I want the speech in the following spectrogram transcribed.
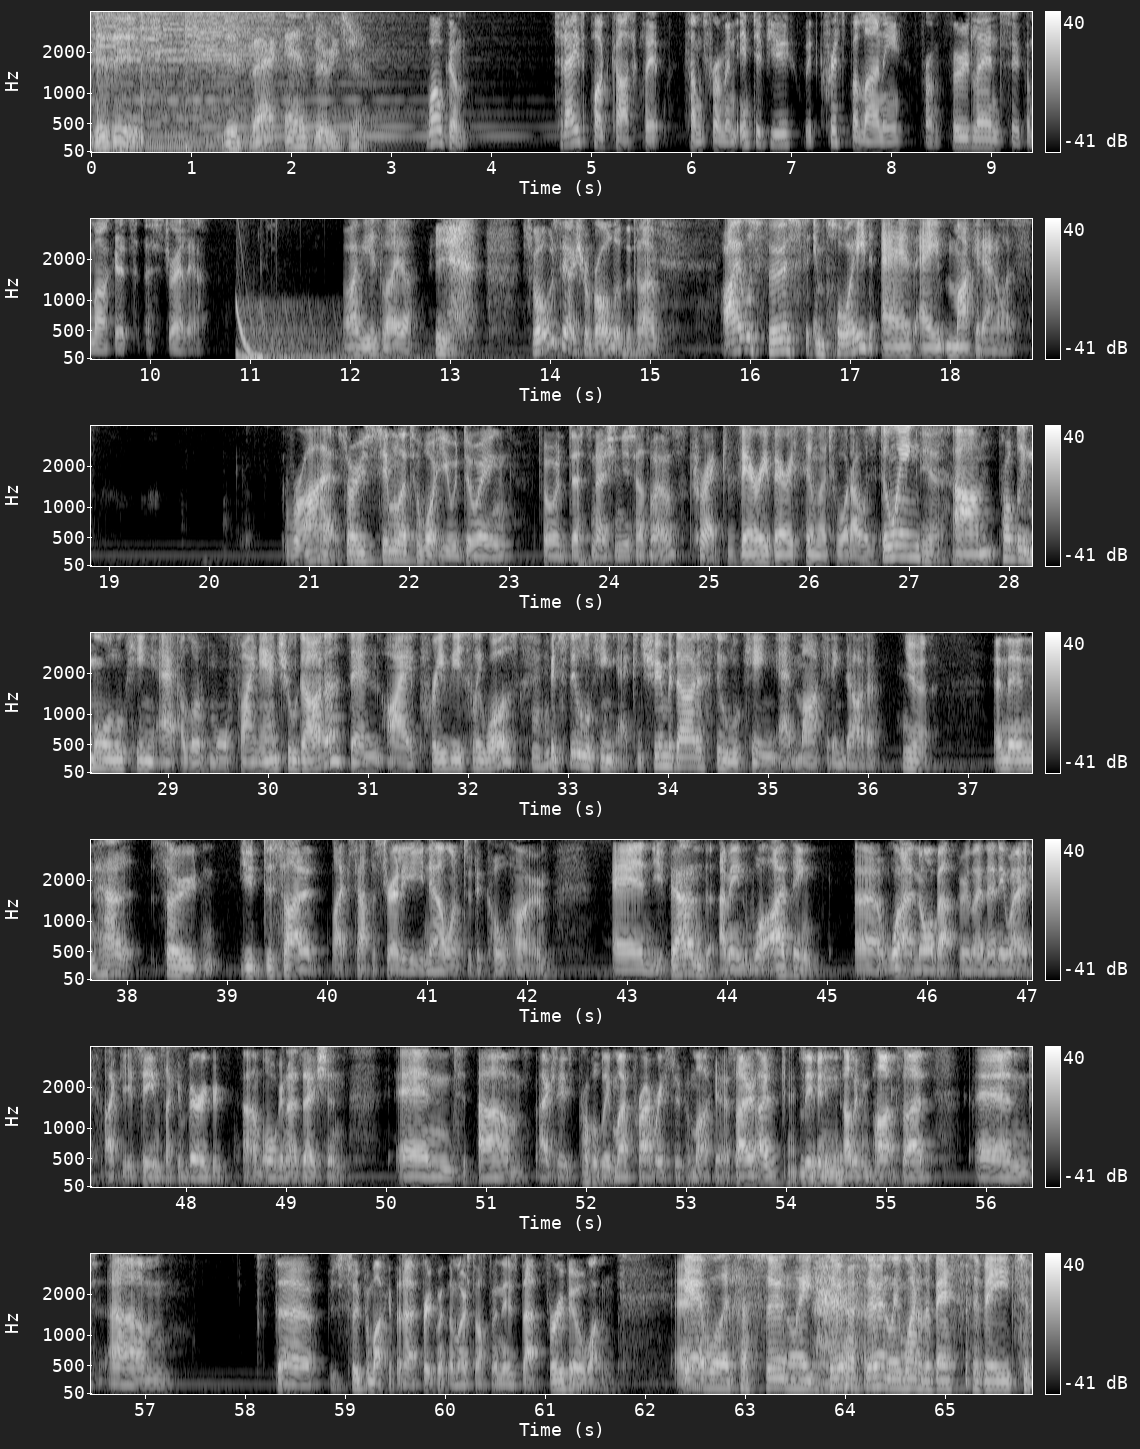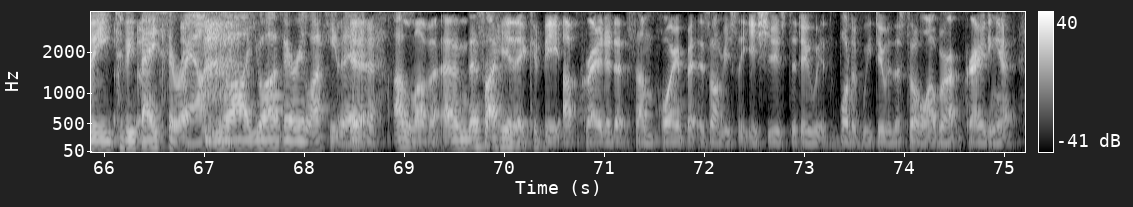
This is the Zach Anesbury Show. Welcome. Today's podcast clip comes from an interview with Chris Villani from Foodland Supermarkets Australia. Five years later. Yeah. So, what was the actual role at the time? I was first employed as a market analyst. Right. So, similar to what you were doing for Destination New South Wales? Correct. Very, very similar to what I was doing. Yeah. Um, probably more looking at a lot of more financial data than I previously was, but still looking at consumer data, still looking at marketing data. Yeah. And then, how. So, you decided, like South Australia, you now wanted to call home. And you found, I mean, what I think, uh, what I know about Foodland anyway, like it seems like a very good um, organisation. And um, actually, it's probably my primary supermarket. So I, I live in. I live in Parkside, and um, the supermarket that I frequent the most often is that Frewville one. And- Yeah, well, it's a certainly cer- certainly one of the best to be to be to be based around. You are you are very lucky there. Yeah, I love it. And as I hear that it could be upgraded at some point, but there's obviously issues to do with what did we do with the store while we're upgrading it.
